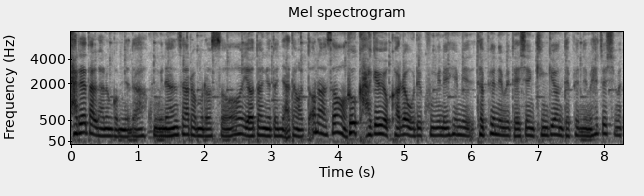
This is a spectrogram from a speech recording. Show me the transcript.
잘해달라는 겁니다. 국민의 한 사람으로서 여당이든 야당을 떠나서 그 가교 역할을 우리 국민의힘이 대표님이 되신 김기현 대표님이 해주시면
